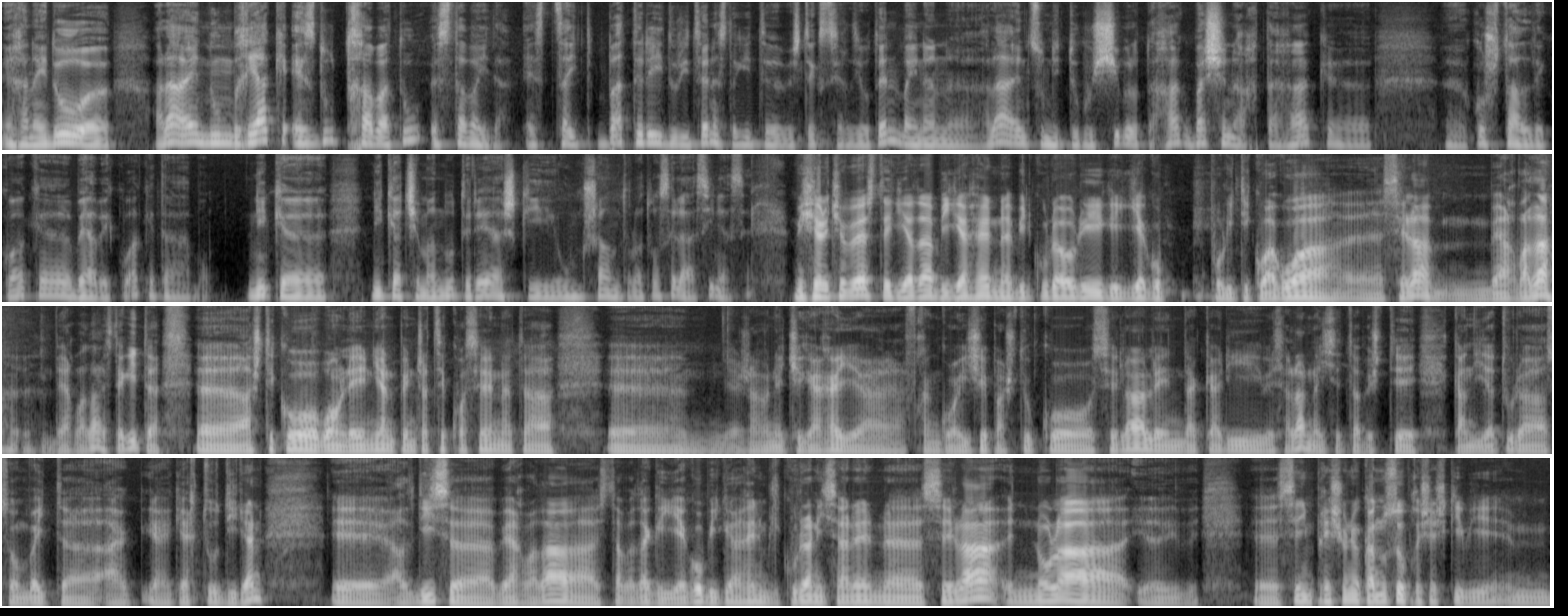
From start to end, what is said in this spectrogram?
erran nahi du, uh, ala, eh, numbreak ez du trabatu ez da bai da. Ez zait bat ere iduritzen, ez dakit bestek zer dioten, baina, uh, entzun ditugu siberotarrak, basen hartarrak, uh, kostaldekoak, uh, behabekoak, eta, bon, Nik, uh, nik atseman dut ere aski unsan tolatu zela, zinez. Eh? Michel Etxebest, egia da, bigarren bilkura hori gehiago politikoagoa uh, zela, behar bada, behar bada, ez gita. Uh, eh, azteko, bon, lehenian pentsatzekoa zen, eta uh, jarren etxegarrai frangoa ise pastuko zela, lehen dakari bezala, naiz eta beste kandidatura zonbait agertu diren. Uh, aldiz, behar bada, ez da bada gehiago bigarren bilkuran izanen zela, nola e, e, ze impresionio kanduzu preseski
